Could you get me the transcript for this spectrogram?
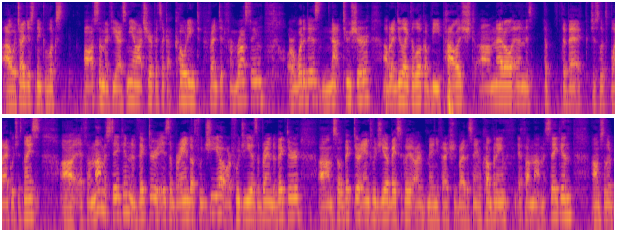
uh, which I just think looks awesome. If you ask me, I'm not sure if it's like a coating to prevent it from rusting or what it is. Not too sure, uh, but I do like the look of the polished uh, metal and this the, the back just looks black, which is nice. Uh, if I'm not mistaken, Victor is a brand of Fujiya, or Fujiya is a brand of Victor. Um, so Victor and Fujiya basically are manufactured by the same company, if I'm not mistaken. Um, so they're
